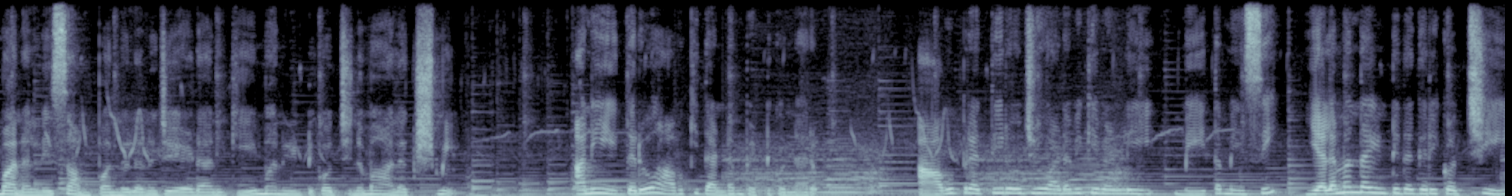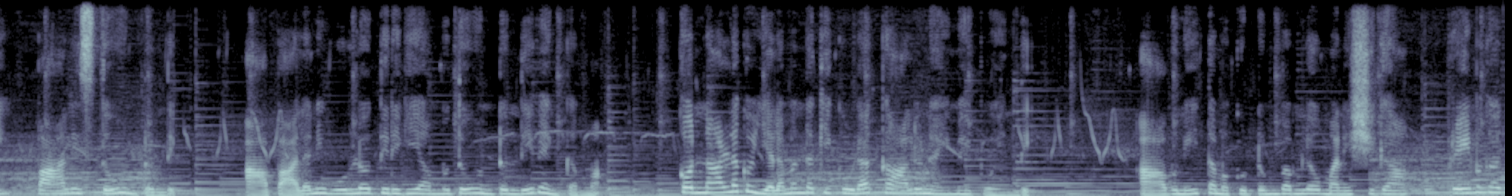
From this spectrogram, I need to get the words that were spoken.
మనల్ని సంపన్నులను చేయడానికి మన ఇంటికొచ్చిన మహాలక్ష్మి. అని ఇద్దరూ ఆవుకి దండం పెట్టుకున్నారు. ఆవు ప్రతిరోజు అడవికి వెళ్ళి మేత మేసి ఎలమంద ఇంటి దగ్గరికి వచ్చి పాలిస్తూ ఉంటుంది. ఆ పాలని ఊళ్ళో తిరిగి అమ్ముతూ ఉంటుంది వెంకమ్మ. కొన్నాళ్ళకు ఎలమందకి కూడా కాలు నయమైపోయింది. ఆవుని తమ కుటుంబంలో మనిషిగా ప్రేమగా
